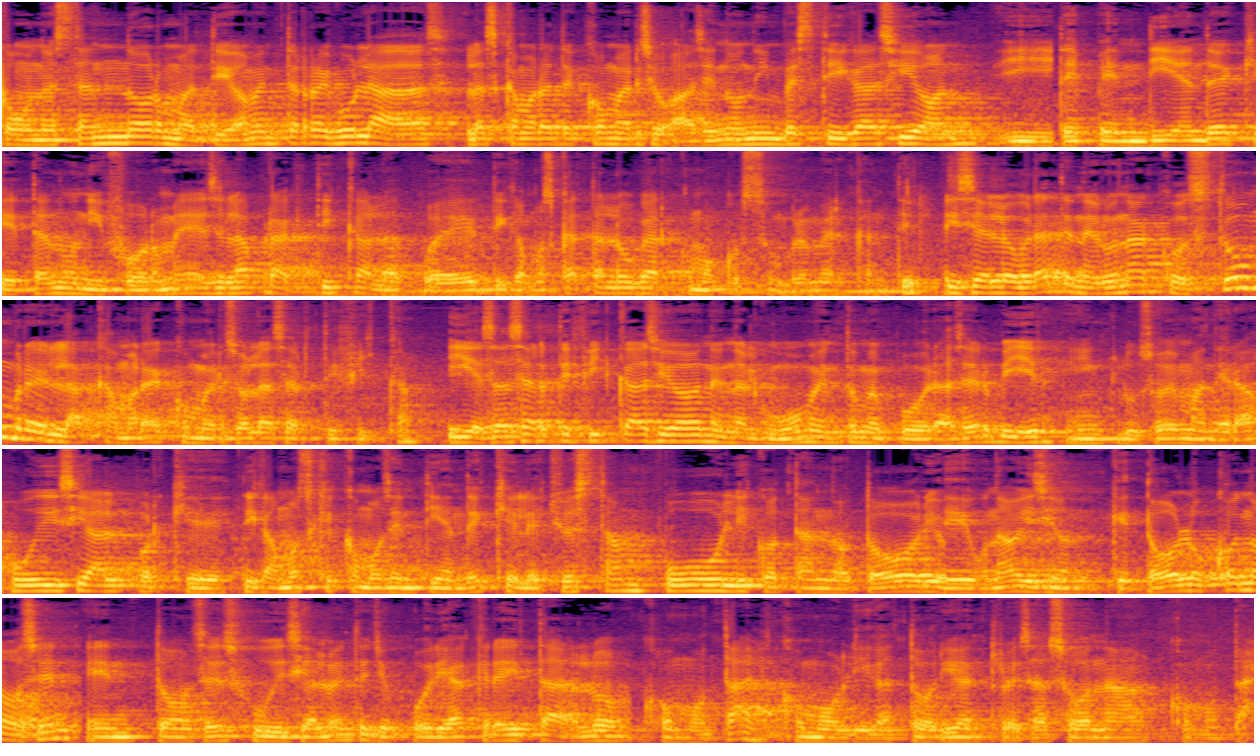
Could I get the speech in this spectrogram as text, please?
Como no están normativamente reguladas, las cámaras de comercio hacen una investigación y dependiendo de qué tan uniforme es la práctica, la puede, digamos, catalogar como costumbre mercantil. Si se logra tener una costumbre, la Cámara de Comercio la certifica. Y esa certificación en algún momento me podrá servir, incluso de manera judicial, porque digamos que como se entiende que el hecho es tan público, tan notorio, de una visión que todos lo conocen, entonces judicialmente yo podría acreditarlo como tal, como obligatorio dentro de esa zona como tal.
